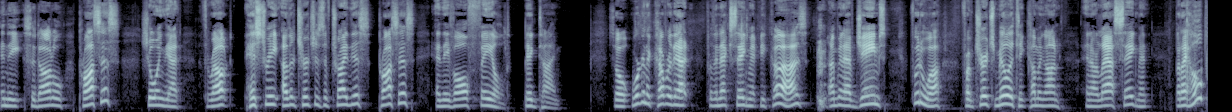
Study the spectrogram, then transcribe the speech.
in the synodal process, showing that throughout history, other churches have tried this process and they've all failed big time. So we're going to cover that for the next segment because I'm going to have James Futua from Church Militant coming on in our last segment. But I hope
